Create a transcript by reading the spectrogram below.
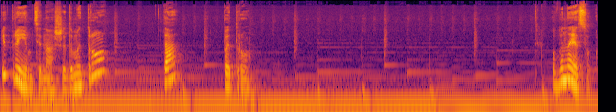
Підприємці наші Дмитро та Петро. Внесок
